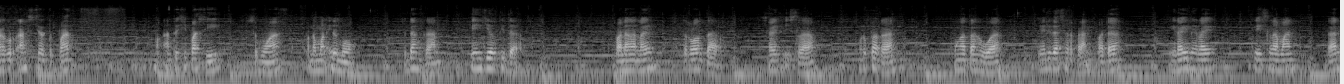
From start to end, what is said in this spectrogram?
Al-Quran secara tepat mengantisipasi semua penemuan ilmu, sedangkan Injil tidak. Pandangan lain terlontar, sains Islam merupakan pengetahuan yang didasarkan pada nilai-nilai keislaman dan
